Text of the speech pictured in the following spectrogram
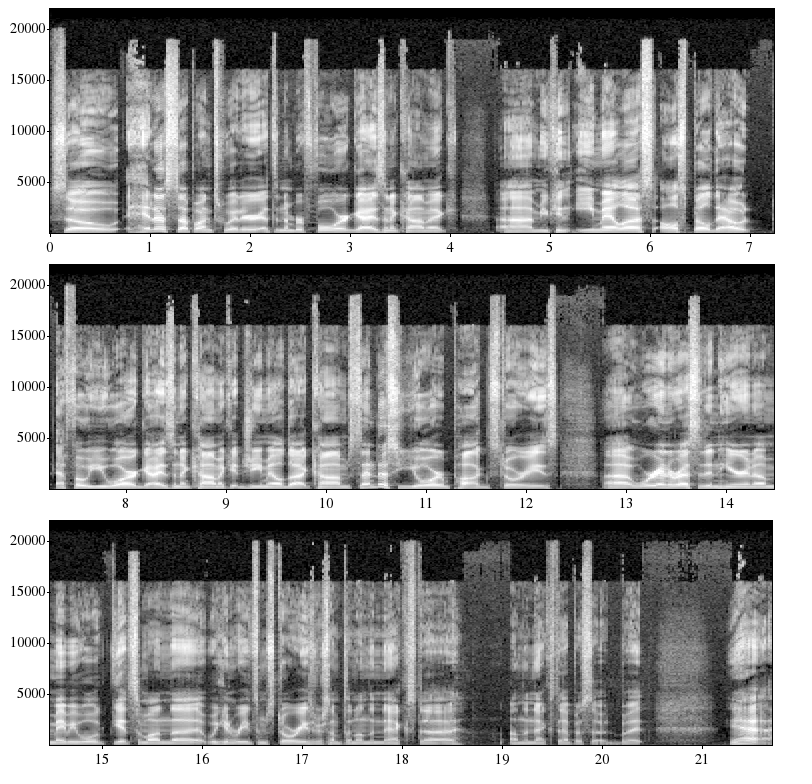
So hit us up on Twitter at the number four guys in a comic. Um, you can email us all spelled out F O U R guys in a comic at gmail.com. Send us your Pog stories. Uh, we're interested in hearing them. Maybe we'll get some on the. We can read some stories or something on the next uh, on the next episode. But yeah,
